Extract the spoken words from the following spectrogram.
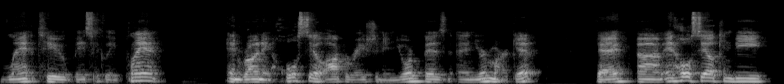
land to basically plant and run a wholesale operation in your business in your market. Okay. Um, and wholesale can be,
